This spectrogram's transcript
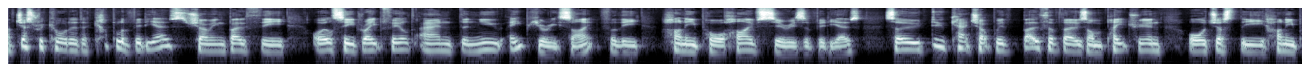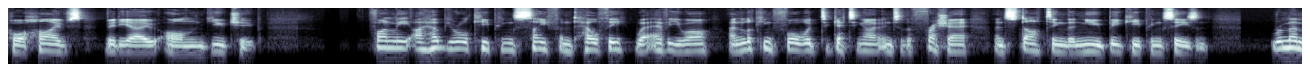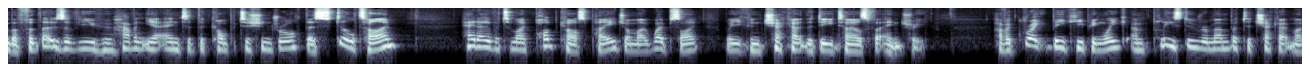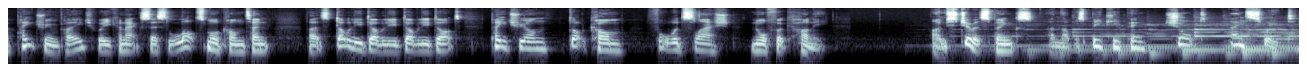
I've just recorded a couple of videos showing both the oilseed rape field and the new apiary site for the Honey Pour Hives series of videos. So do catch up with both of those on Patreon or just the Honey Pour Hives video on YouTube. Finally, I hope you're all keeping safe and healthy wherever you are and looking forward to getting out into the fresh air and starting the new beekeeping season. Remember, for those of you who haven't yet entered the competition draw, there's still time. Head over to my podcast page on my website where you can check out the details for entry. Have a great beekeeping week and please do remember to check out my Patreon page where you can access lots more content. That's www.patreon.com forward slash Norfolk Honey. I'm Stuart Spinks, and that was Beekeeping Short and Sweet.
